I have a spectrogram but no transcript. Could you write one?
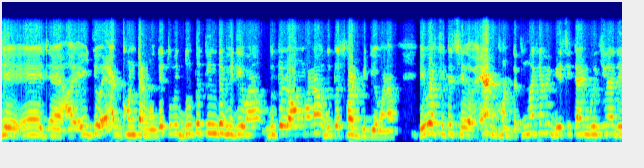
যে এই যে এক ঘণ্টার মধ্যে তুমি দুটো তিনটে ভিডিও বানাও, দুটো লং বানাও, দুটো শর্ট ভিডিও বানাও। এবার সেটা ছেড়ে এক ঘণ্টা। তোমাকে আমি বেশি টাইম বলছি না যে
